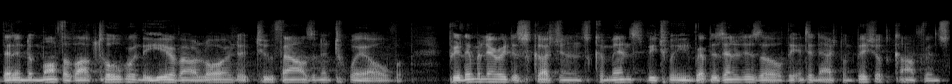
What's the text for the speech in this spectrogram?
that in the month of October in the year of our Lord 2012, preliminary discussions commenced between representatives of the International Bishops Conference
